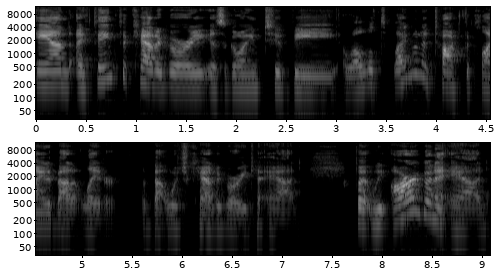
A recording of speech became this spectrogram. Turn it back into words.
And I think the category is going to be, well, I'm going to talk to the client about it later, about which category to add. But we are going to add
